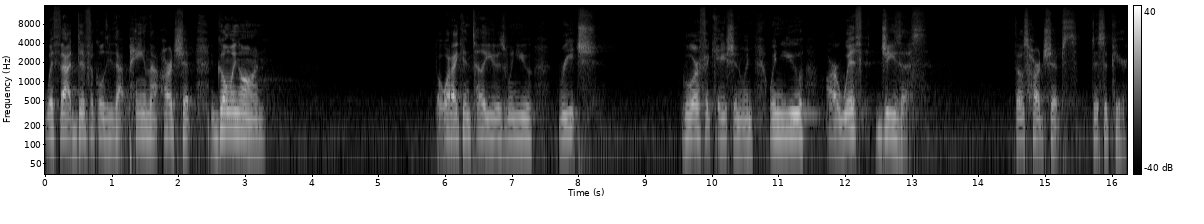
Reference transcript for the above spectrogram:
with that difficulty, that pain, that hardship going on. But what I can tell you is when you reach glorification, when, when you are with Jesus, those hardships disappear.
